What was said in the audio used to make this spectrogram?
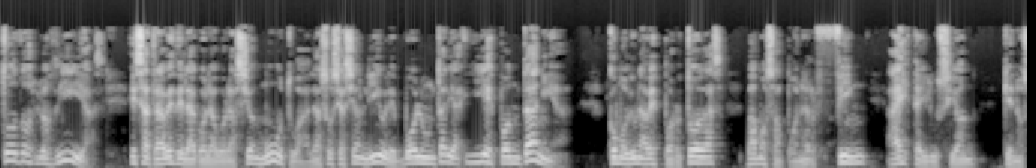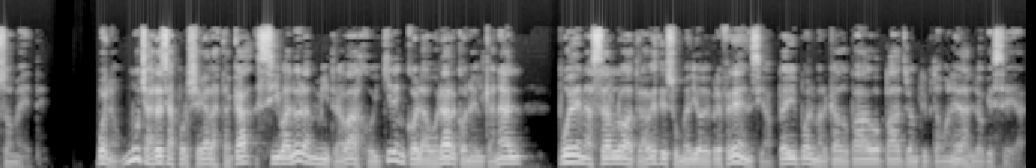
todos los días. Es a través de la colaboración mutua, la asociación libre, voluntaria y espontánea, como de una vez por todas vamos a poner fin a esta ilusión que nos somete. Bueno, muchas gracias por llegar hasta acá. Si valoran mi trabajo y quieren colaborar con el canal, pueden hacerlo a través de su medio de preferencia, PayPal, Mercado Pago, Patreon, criptomonedas, lo que sea.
